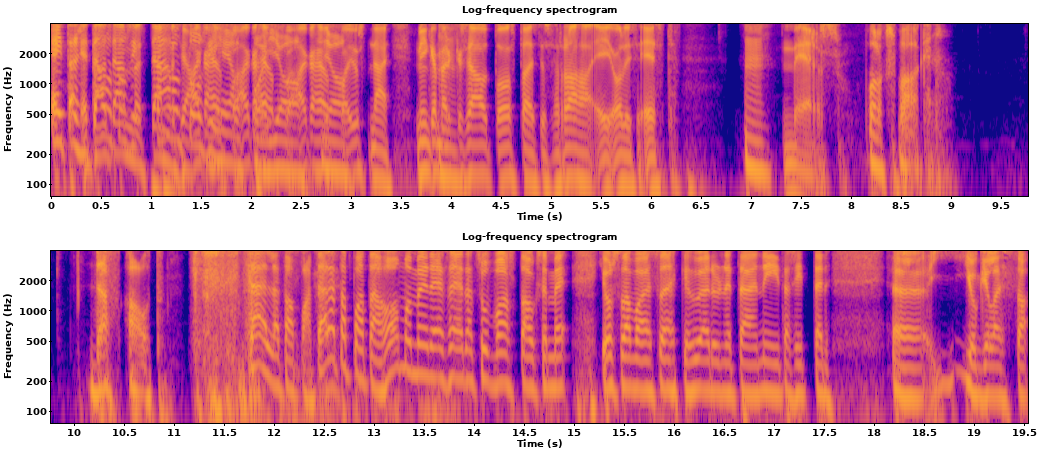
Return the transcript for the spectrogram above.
Ei, tai siis on tosi, tämmöistä, tää on tosi aika helppoa. aika helppoa, joo, aika helppoa, joo. just näin. Minkä merkki se auto ostaisi, jos raha ei olisi este? Mm. Mersu. Volkswagen. Das Auto. Tällä tapaa. Tällä tapaa tämä homma menee. Sä jätät sun vastauksen. Me jossain vaiheessa ehkä hyödynnetään niitä sitten jonkinlaisessa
